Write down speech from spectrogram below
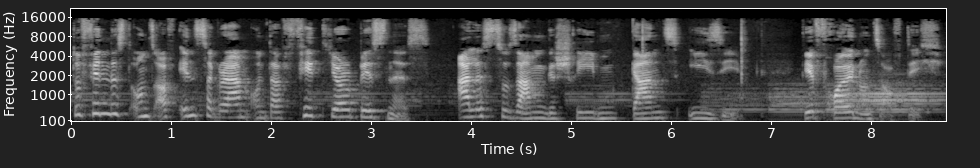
Du findest uns auf Instagram unter Fit Your Business. Alles zusammengeschrieben, ganz easy. Wir freuen uns auf dich.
